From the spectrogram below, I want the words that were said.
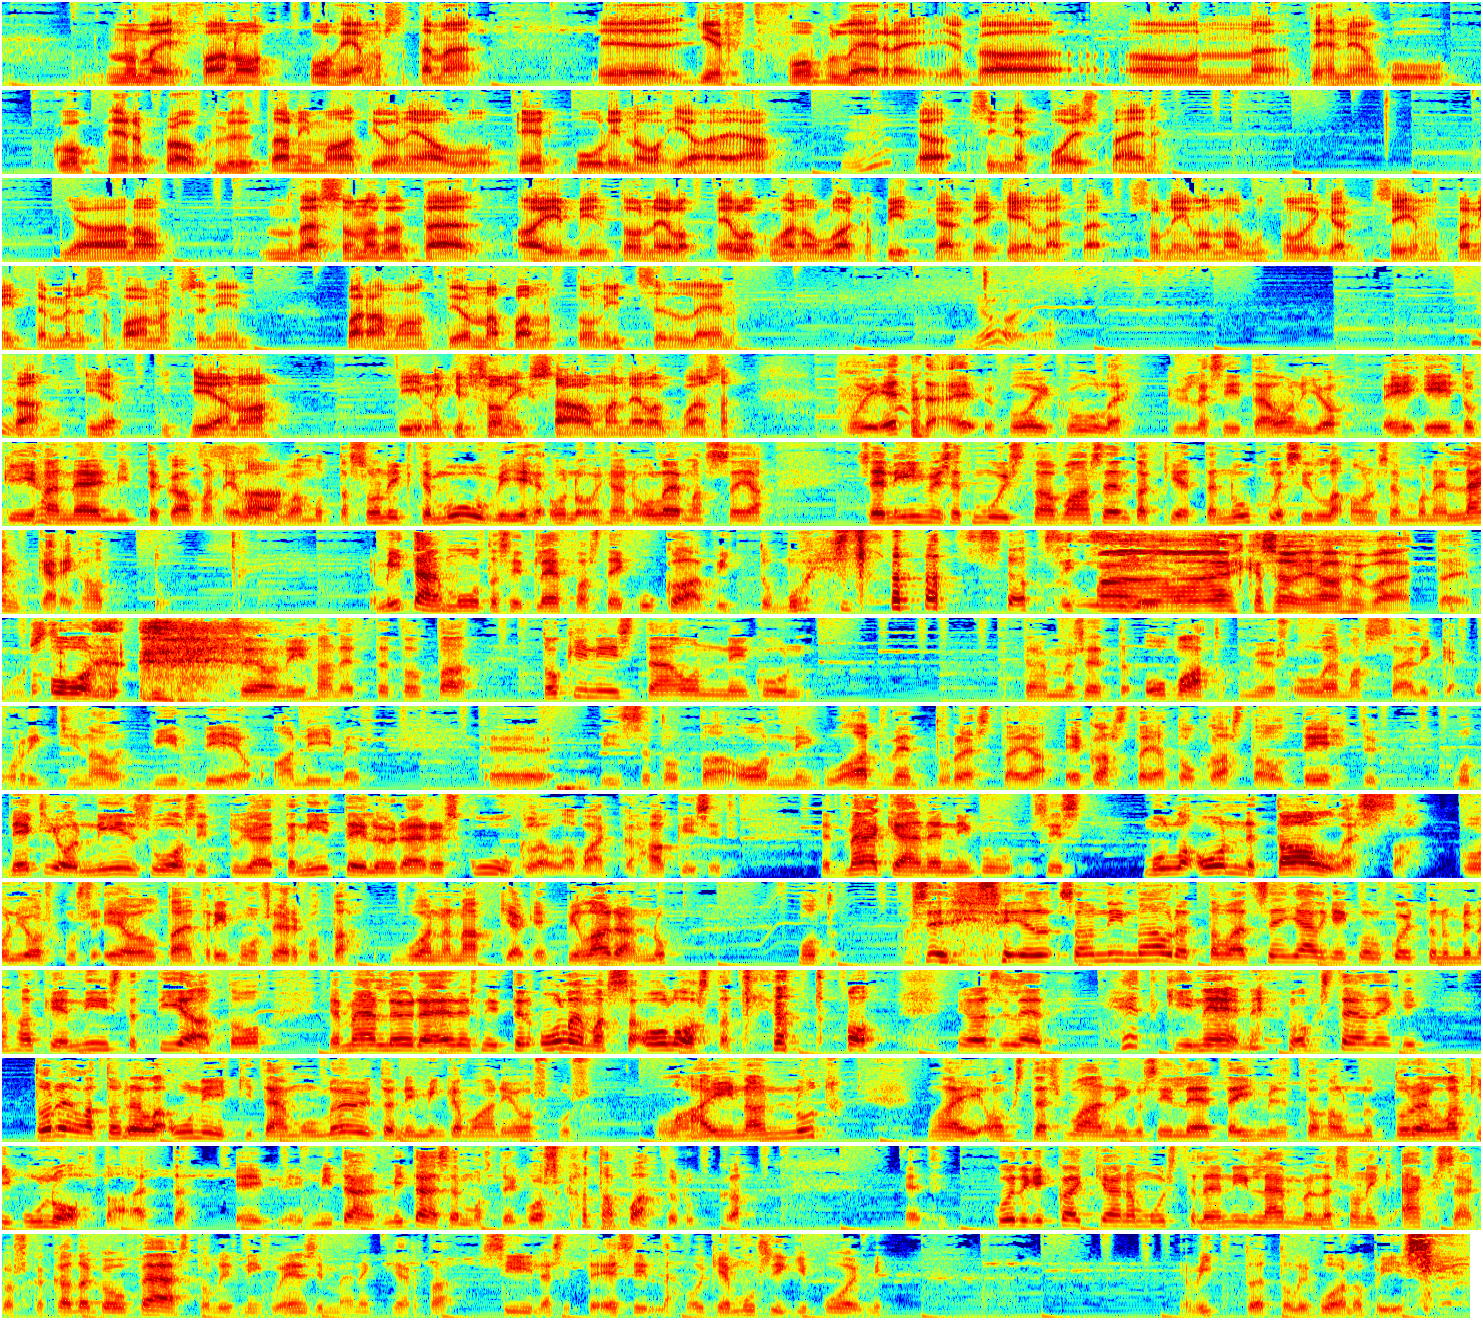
no leffa on ohjaamassa tämä äh, Jeff Fowler, joka on tehnyt jonkun Copperbroke lyhyt animaation ja ollut Deadpoolin ohjaaja mm-hmm. ja sinne poispäin. Ja no, no tässä on että aiemmin tuon el- elokuvan on ollut aika pitkään tekeillä, että Sonilla on ollut oikeudet siihen, mutta niiden mennessä vanhaksi, niin Paramount on napannut tuon itselleen. Joo, joo. Hmm. hienoa. Viimekin Sonic saa oman elokuvansa. Voi että, voi kuule, kyllä siitä on jo. Ei, ei toki ihan näin mittakaavan elokuva, mutta Sonic the Movie on ihan olemassa ja sen ihmiset muistaa vaan sen takia, että Nuklesilla on semmonen länkkärihattu. Ja mitään muuta sit leffasta ei kukaan vittu muista. se on sit Mä, ehkä se on ihan hyvä, että ei muista. On. Se on ihan, että tota, toki niistä on niin kuin, tämmöiset ovat myös olemassa, eli original video animet, missä tota, on niin kuin Adventuresta ja ekasta ja tokasta on tehty. Mutta nekin on niin suosittuja, että niitä ei löydä edes Googlella, vaikka hakisit. Et mäkään en niinku, siis mulla on ne tallessa, kun on joskus joltain Trifun serkulta vuonna nakkia keppi ladannut. Mutta se, se, se, on niin naurettavaa, että sen jälkeen kun on koittanut mennä hakemaan niistä tietoa, ja mä en löydä edes niiden olemassaolosta tietoa, niin on silleen, että hetkinen, onko tämä jotenkin todella todella uniikki tämä mun löytöni, minkä mä oon joskus lainannut, vai onko tässä vaan niinku silleen, että ihmiset on halunnut todellakin unohtaa, että ei, ei mitään, mitään semmoista ei koskaan tapahtunutkaan. Et kuitenkin kaikki aina muistelee niin lämmöllä Sonic X, koska Gotta Go Fast oli niin kuin ensimmäinen kerta siinä sitten esillä. Oikein musiikki poimi. Ja vittu, että oli huono biisi.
